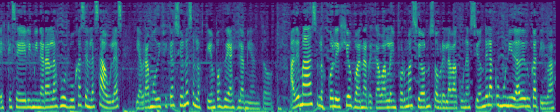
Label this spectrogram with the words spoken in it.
es que se eliminarán las burbujas en las aulas y habrá modificaciones en los tiempos de aislamiento. Además, los colegios van a recabar la información sobre la vacunación de la comunidad educativa.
